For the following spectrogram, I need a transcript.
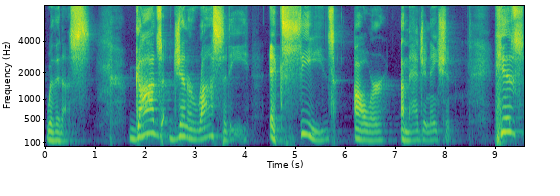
within us. God's generosity exceeds our imagination. His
